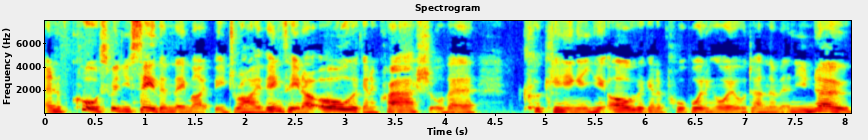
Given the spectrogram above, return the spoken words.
And of course, when you see them, they might be driving, so you know, oh, they're going to crash, or they're cooking, and you think, oh, they're going to pour boiling oil down them, and you know.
